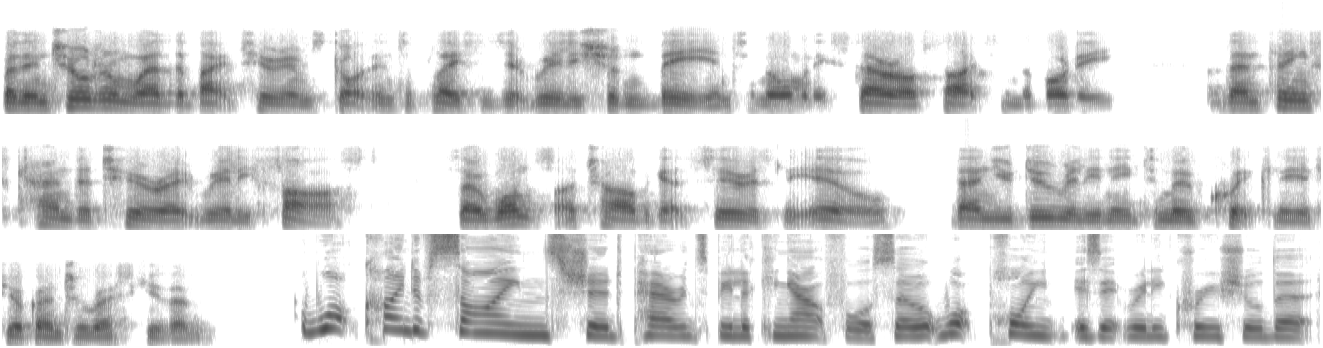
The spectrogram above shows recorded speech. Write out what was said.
But in children where the bacterium's got into places it really shouldn't be, into normally sterile sites in the body, then things can deteriorate really fast. So once a child gets seriously ill, then you do really need to move quickly if you're going to rescue them. What kind of signs should parents be looking out for? So, at what point is it really crucial that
